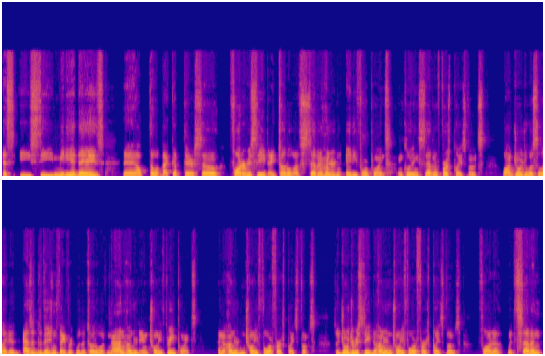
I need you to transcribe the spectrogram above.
SEC Media Days. And I'll throw it back up there. So Florida received a total of 784 points, including seven first place votes, while Georgia was selected as a division favorite with a total of 923 points and 124 first place votes. So Georgia received 124 first place votes, Florida with seven,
